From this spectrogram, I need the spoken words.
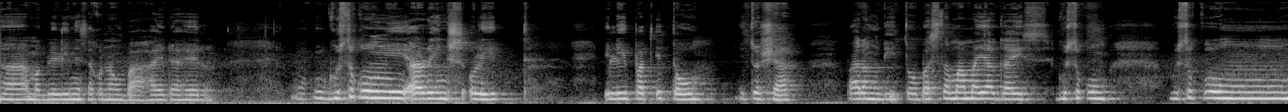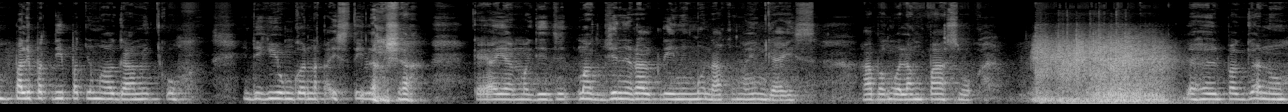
ah, maglilinis ako ng bahay dahil gusto kong i-arrange ulit. Ilipat ito, ito siya, parang dito. Basta mamaya guys, gusto kong gusto kong palipat-lipat yung mga gamit ko. Hindi yung naka-stay lang siya. Kaya yan, mag, mag general cleaning muna ako ngayon guys. Habang walang pasok. Dahil pag ano,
